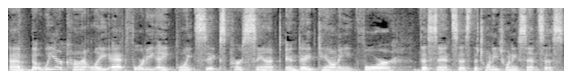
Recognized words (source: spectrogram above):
um, but we are currently at 48.6% in Dade County for the census, the 2020 census.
